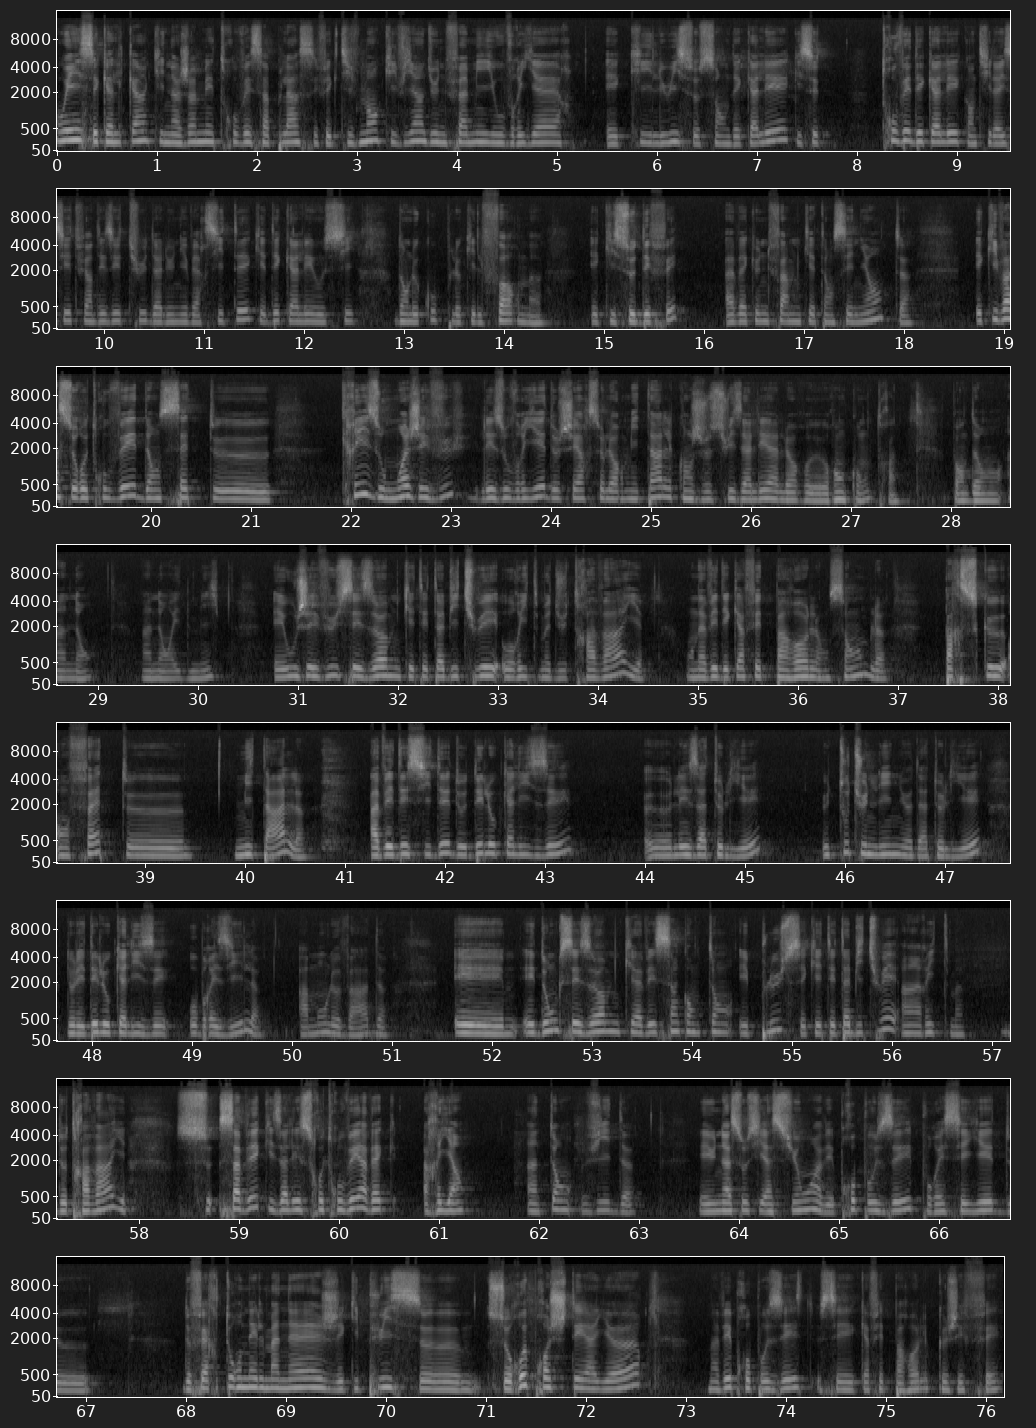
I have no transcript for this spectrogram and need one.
Oui, c'est quelqu'un qui n'a jamais trouvé sa place, effectivement, qui vient d'une famille ouvrière et qui, lui, se sent décalé, qui s'est trouvé décalé quand il a essayé de faire des études à l'université, qui est décalé aussi dans le couple qu'il forme et qui se défait avec une femme qui est enseignante, et qui va se retrouver dans cette euh, crise où moi j'ai vu les ouvriers de chez ArcelorMittal quand je suis allée à leur euh, rencontre pendant un an un an et demi, et où j'ai vu ces hommes qui étaient habitués au rythme du travail. On avait des cafés de parole ensemble parce que, en fait, euh, Mittal avait décidé de délocaliser euh, les ateliers, toute une ligne d'ateliers, de les délocaliser au Brésil, à Montlevade. Et, et, donc ces hommes qui avaient 50 ans et plus et qui étaient habitués à un rythme de travail savaient qu'ils allaient se retrouver avec rien, un temps vide. Et une association avait proposé pour essayer de, de faire tourner le manège et qu'ils puissent euh, se reprojeter ailleurs, m'avait proposé ces cafés de parole que j'ai faits.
